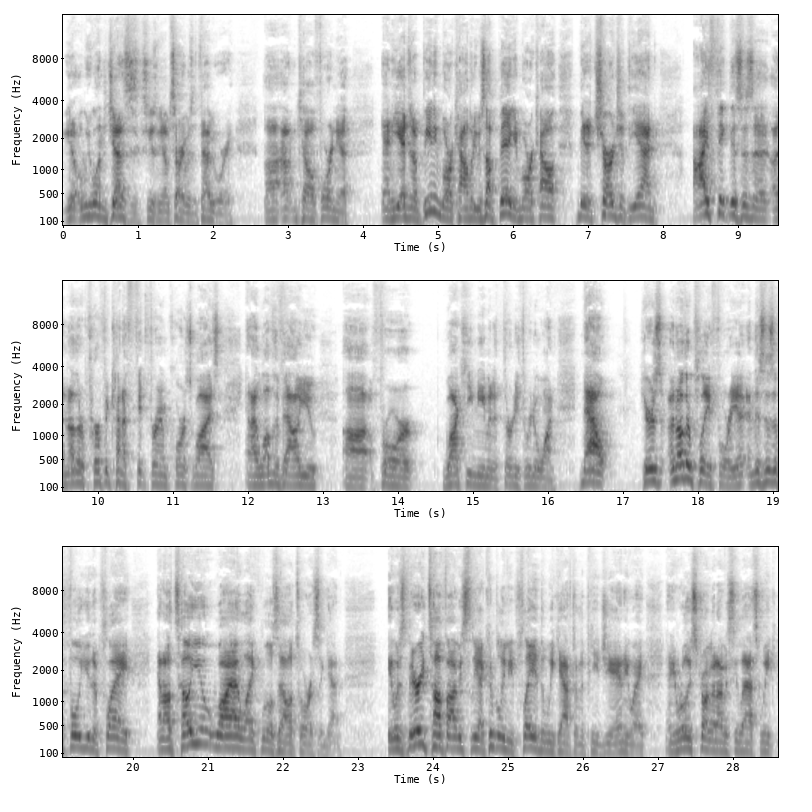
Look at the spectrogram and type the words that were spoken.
you know, we won the Genesis, excuse me, I'm sorry, it was in February, uh, out in California and he ended up beating Morikawa, but he was up big, and Morikawa made a charge at the end. I think this is a, another perfect kind of fit for him course wise, and I love the value uh, for Joaquin Niemann at 33 to 1. Now, here's another play for you, and this is a full unit play, and I'll tell you why I like Will Zalatoris again. It was very tough, obviously. I couldn't believe he played the week after the PGA anyway, and he really struggled, obviously, last week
